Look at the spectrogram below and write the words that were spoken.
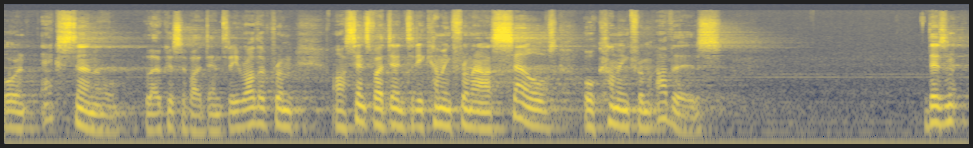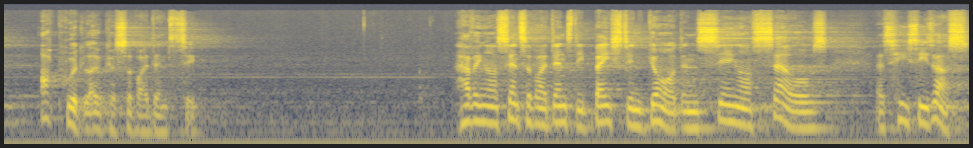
or an external locus of identity, rather from our sense of identity coming from ourselves or coming from others, there's an upward locus of identity. Having our sense of identity based in God and seeing ourselves as He sees us.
